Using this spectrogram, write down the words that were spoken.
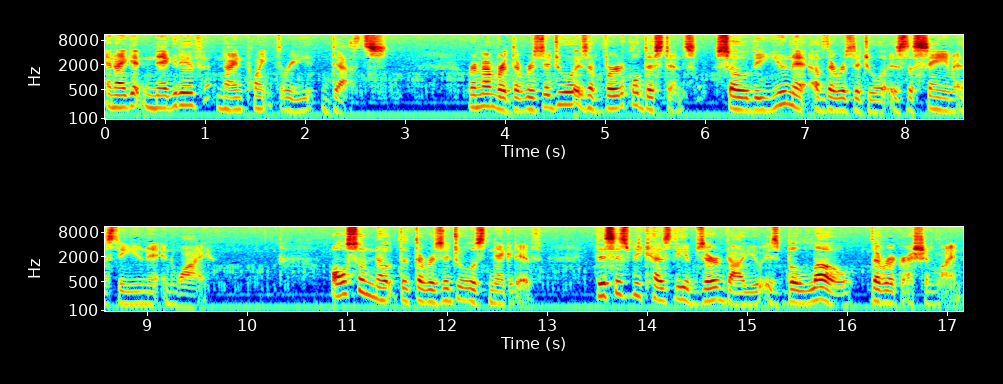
and I get negative 9.3 deaths. Remember, the residual is a vertical distance, so the unit of the residual is the same as the unit in y. Also note that the residual is negative. This is because the observed value is below the regression line.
